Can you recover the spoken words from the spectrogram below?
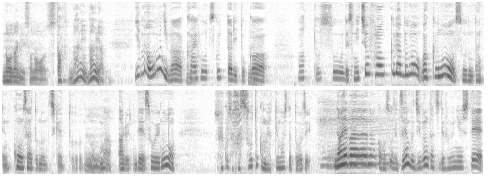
の何そのスタッフ何何やんの？いやまあ主には会報を作ったりとか、あとそうですね。一応ファンクラブの枠のそうなんていうのコンサートのチケットの、うん。まあ、あるのでそういうののそれこそ発送とかもやってました当時。苗場なんかもそうで全部自分たちで封入して、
